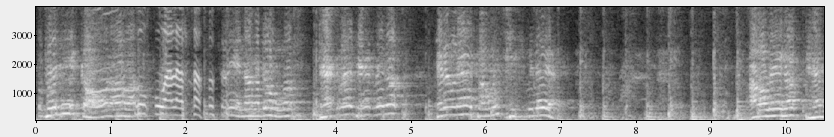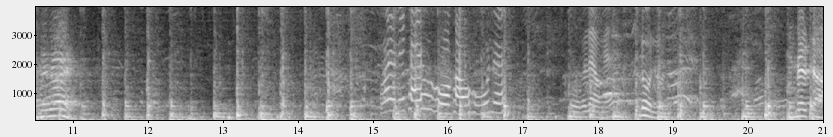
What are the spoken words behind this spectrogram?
ประเพณีเก่านะครับกูกลัวแล้วเรานี่นางกระด้งครับแท็กเลยแท็กเลยครับแท็กแล้วฝังไว้ฉีกไปเลยอะเอาเลยครับแท็กไปเลยไม่ไม่ใครหัวเขาหูเนี่ยโอ้ไปแล้วไงหนุนหนุนคุณแม่จ๋า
